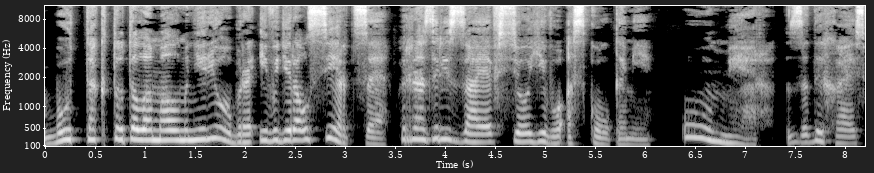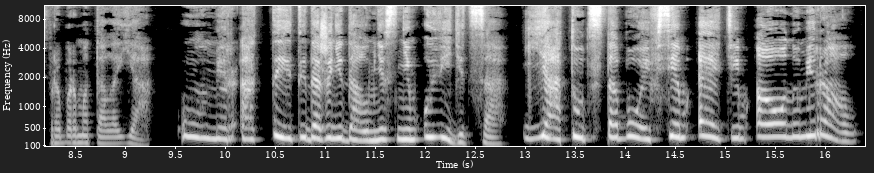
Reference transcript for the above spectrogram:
Будто кто-то ломал мне ребра и выдирал сердце, разрезая все его осколками. «Умер», — задыхаясь, пробормотала я. «Умер, а ты, ты даже не дал мне с ним увидеться. Я тут с тобой, всем этим, а он умирал».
